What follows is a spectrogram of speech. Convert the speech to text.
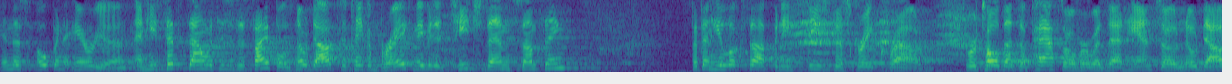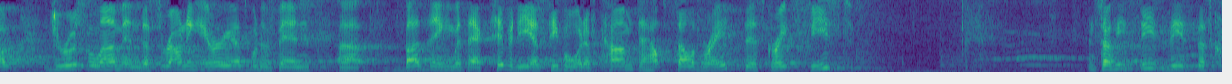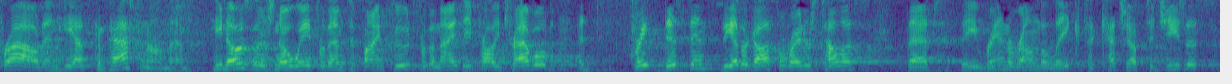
in this open area. And he sits down with his disciples, no doubt to take a break, maybe to teach them something. But then he looks up and he sees this great crowd. We're told that the Passover was at hand, so no doubt Jerusalem and the surrounding areas would have been uh, buzzing with activity as people would have come to help celebrate this great feast. And so he sees these, this crowd and he has compassion on them. He knows there's no way for them to find food for the night. They probably traveled a great distance. The other gospel writers tell us that they ran around the lake to catch up to Jesus.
